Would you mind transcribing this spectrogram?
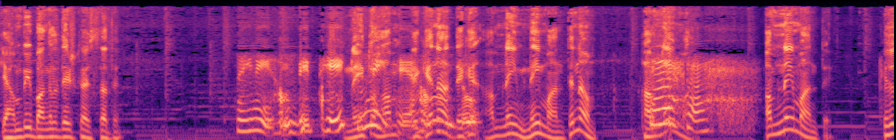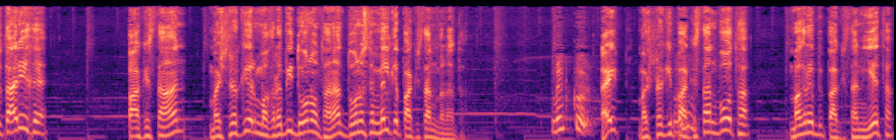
कि हम भी बांग्लादेश का हिस्सा थे। नहीं नहीं हम भी थे नहीं तो हम देखे ना देखे हम नहीं नहीं मानते ना हम। हम नहीं हम नहीं मानते। ये तो तारीख है। पाकिस्तान मशरकी और मगरबी दोनों था ना दोनों से मिलकर पाकिस्तान बना था। बिल्कुल। राइट मशरकी हम्म। पाकिस्तान वो था मगरबी पाकिस्तान ये था।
